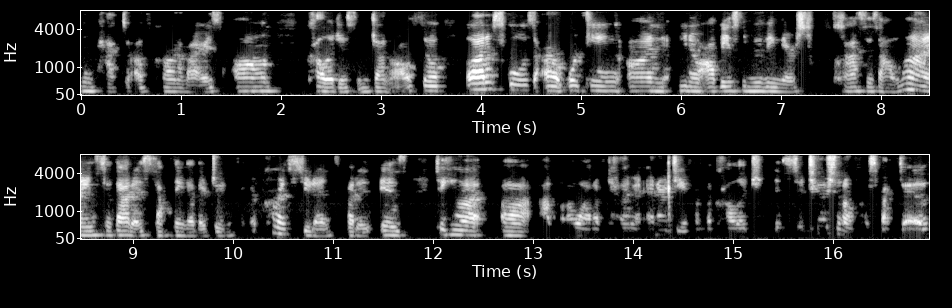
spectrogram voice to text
impact of coronavirus on colleges in general. So a lot of schools are working on, you know, obviously moving their classes online. So that is something that they're doing for their current students, but it is taking a, uh, lot of time and energy from the college institutional perspective.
